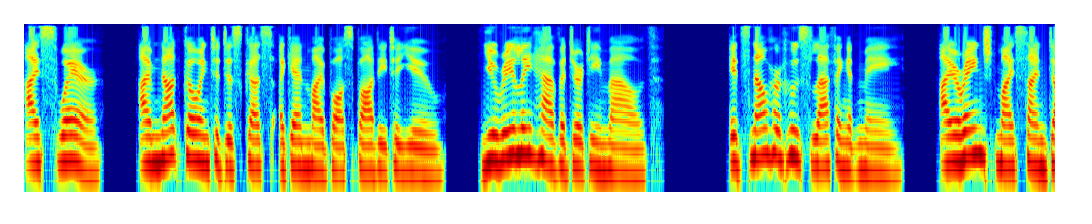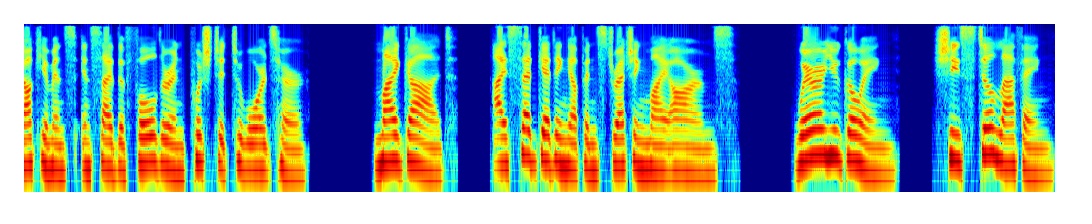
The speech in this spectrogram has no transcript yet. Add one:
I swear. I'm not going to discuss again my boss body to you. You really have a dirty mouth. It's now her who's laughing at me. I arranged my signed documents inside the folder and pushed it towards her. My god. I said, getting up and stretching my arms. Where are you going? She's still laughing.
